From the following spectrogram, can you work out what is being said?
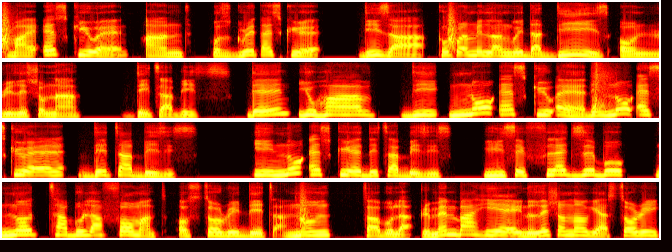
MySQL and PostgreSQL. These are programming language that deals on relational database. Then you have the NoSQL, the NoSQL databases. In NoSQL databases, use a flexible, non-tabular format of story data, non-tabular. Remember here in relational, are storing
